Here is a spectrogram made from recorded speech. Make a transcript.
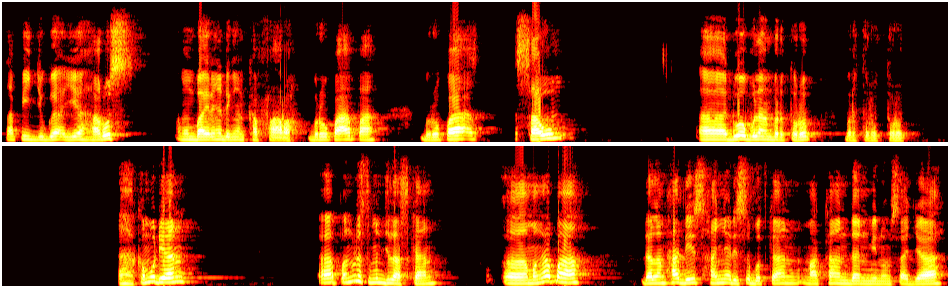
tapi juga ia harus membayarnya dengan kafarah. Berupa apa? Berupa saum uh, dua bulan berturut berturut-turut. Nah, kemudian uh, penulis menjelaskan uh, mengapa dalam hadis hanya disebutkan makan dan minum saja,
